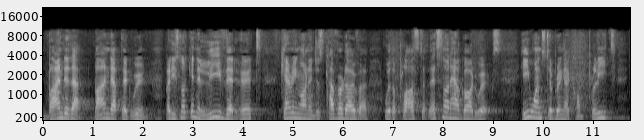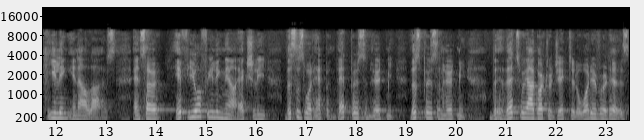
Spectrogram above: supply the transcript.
bind it up, bind up that wound. But He's not going to leave that hurt carrying on and just cover it over with a plaster. That's not how God works. He wants to bring a complete healing in our lives. And so, if you're feeling now, actually, this is what happened. That person hurt me. This person hurt me. That's where I got rejected, or whatever it is.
